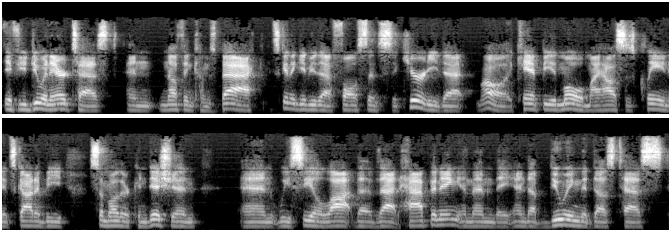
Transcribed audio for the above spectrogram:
If you do an air test and nothing comes back, it's going to give you that false sense of security that, oh, it can't be mold. My house is clean. It's got to be some other condition. And we see a lot of that happening. And then they end up doing the dust tests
